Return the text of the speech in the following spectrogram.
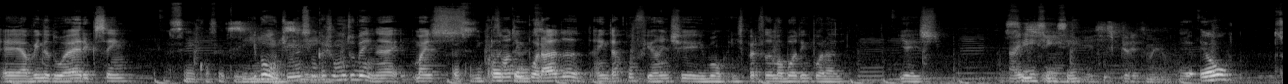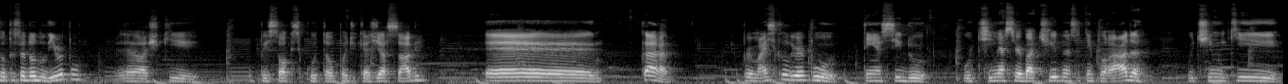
é, a venda do Eriksen. Sim, com certeza. E bom, o time se encaixou muito bem, né? Mas Peças próxima temporada ainda tá confiante e bom, a gente espera fazer uma boa temporada. E é isso. Aí Sim, sim, sim. Esse espírito mesmo. Eu sou torcedor do Liverpool. Eu acho que o pessoal que escuta o podcast já sabe. É... Cara, por mais que o Liverpool tenha sido o time a ser batido nessa temporada, o time que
